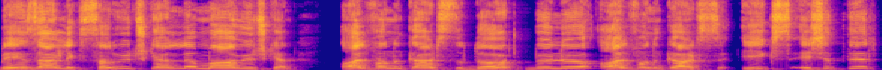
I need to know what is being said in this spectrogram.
Benzerlik sarı üçgenle mavi üçgen. Alfanın karşısı 4 bölü alfanın karşısı x eşittir.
